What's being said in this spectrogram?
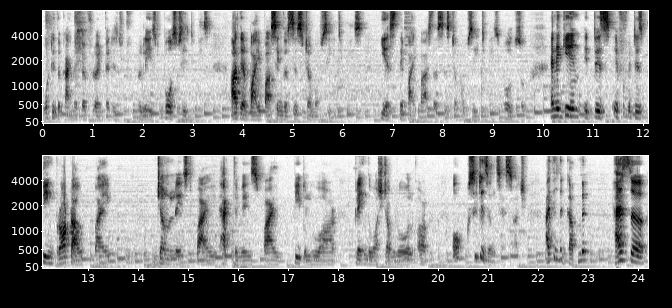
what is the kind of effluent that is released post CETPs are they bypassing the system of CETPs yes they bypass the system of CETPs also and again it is if it is being brought out by journalists by activists by people who are playing the watchdog role or or citizens as such i think the government has the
